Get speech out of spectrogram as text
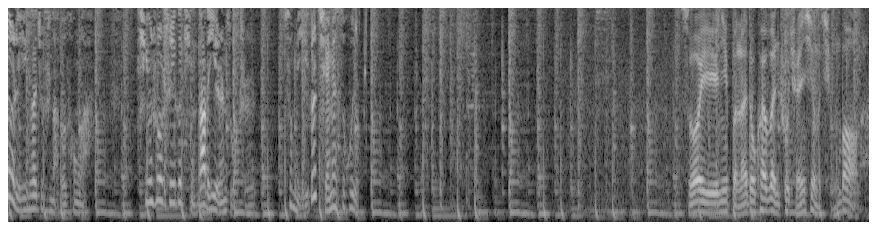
这里应该就是哪都通了。听说是一个挺大的艺人组织，怎么一个前面似乎有。所以你本来都快问出全姓的情报了，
